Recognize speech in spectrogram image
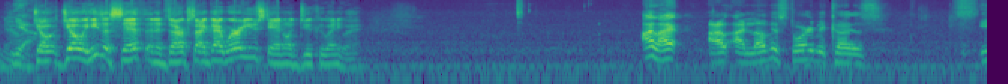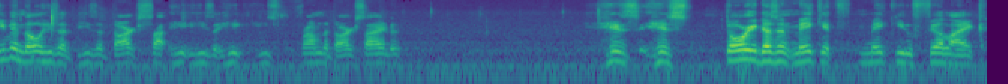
now. Yeah. Joe, Joey, he's a Sith and a dark side guy. Where are you stand on Dooku anyway? I like I, I love his story because even though he's a he's a dark side he, he's a, he he's from the dark side his his story doesn't make it make you feel like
